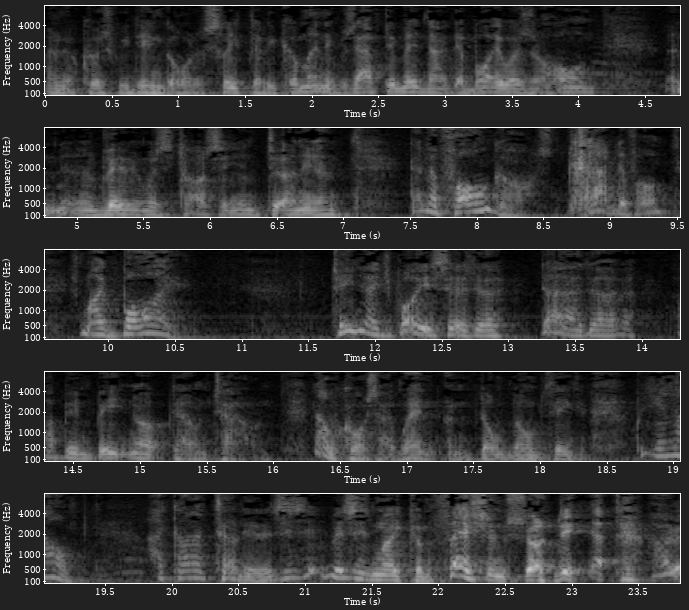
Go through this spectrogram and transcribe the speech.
and of course we didn't go to sleep till he come in. It was after midnight, the boy wasn't home and, and Vivian was tossing and turning and then the phone goes. Clap the phone. It's my boy. Teenage boy, he says, uh, Dad, uh, I've been beaten up downtown. Now, of course, I went and don't don't think, but you know, I gotta tell you, this is this is my confession Sunday. I,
